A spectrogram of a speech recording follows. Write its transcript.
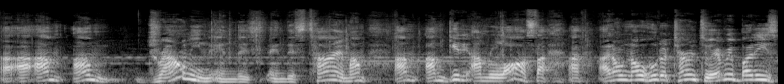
I, I'm I'm drowning in this in this time. I'm I'm I'm getting I'm lost. I I, I don't know who to turn to. Everybody's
